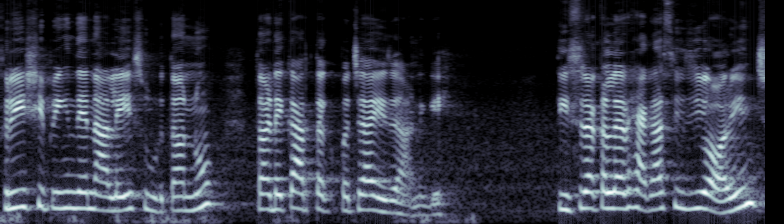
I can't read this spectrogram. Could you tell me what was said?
ਫ੍ਰੀ ਸ਼ਿਪਿੰਗ ਦੇ ਨਾਲ ਇਹ ਸੂਟ ਤੁਹਾਨੂੰ ਤੁਹਾਡੇ ਘਰ ਤੱਕ ਪਹੁੰਚਾਏ ਜਾਣਗੇ। ਤੀਸਰਾ ਕਲਰ ਹੈਗਾ ਸੀ ਜੀ ਔਰੇਂਜ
